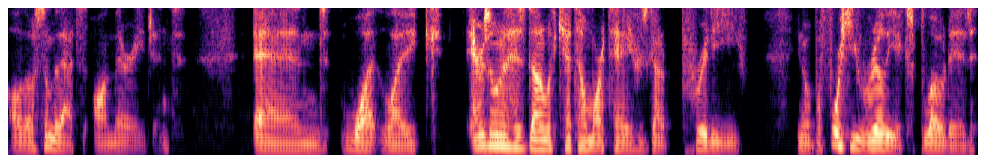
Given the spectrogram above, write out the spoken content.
although some of that's on their agent, and what like Arizona has done with Ketel Marte, who's got a pretty, you know, before he really exploded,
